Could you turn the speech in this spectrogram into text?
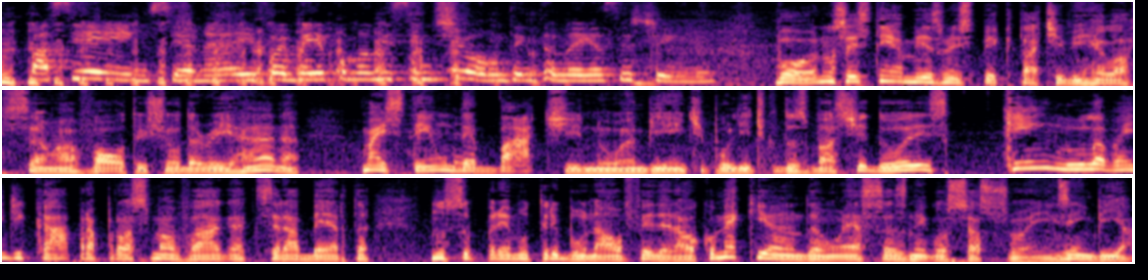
paciência, né? E foi meio como eu me senti ontem também assistindo. Bom, eu não sei se tem a mesma expectativa em relação à volta e show da Rihanna, mas tem um debate no ambiente político dos bastidores quem Lula vai indicar para a próxima vaga que será aberta no Supremo Tribunal Federal. Como é que andam essas negociações, em Bia?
